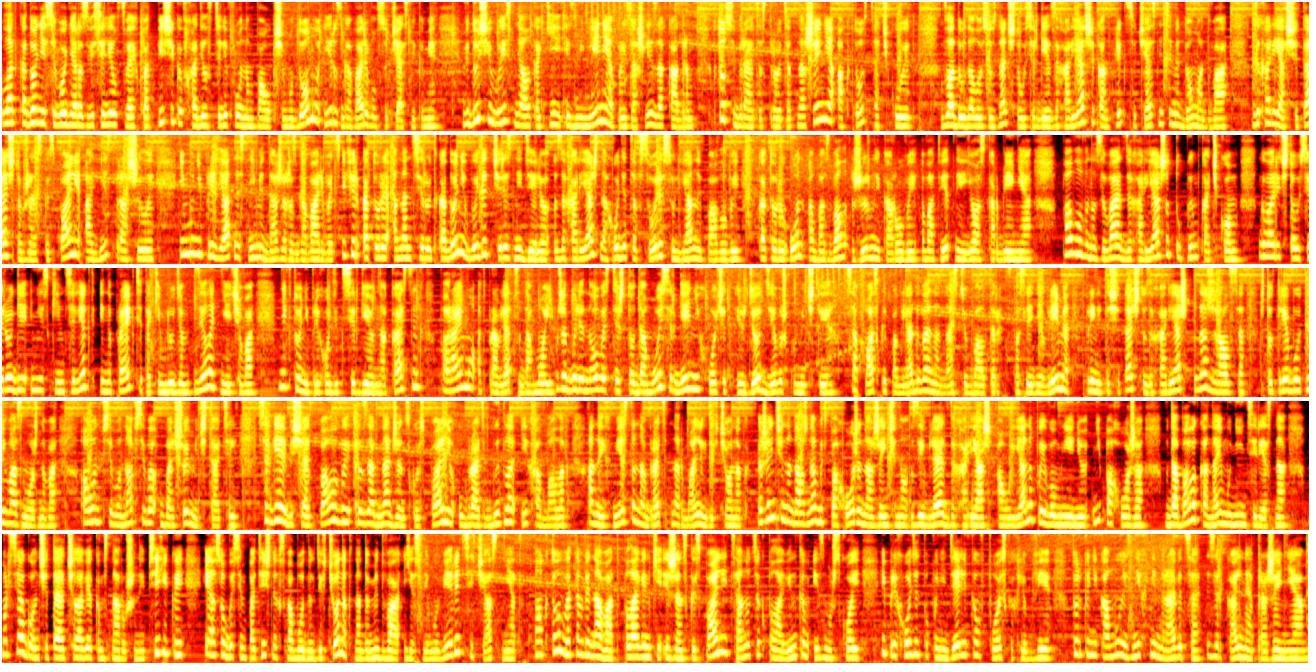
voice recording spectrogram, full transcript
Влад Кадони сегодня развеселил своих подписчиков, ходил с телефоном по общему дому и разговаривал с участниками. Ведущий выяснял, какие изменения произошли за кадром, кто собирается строить отношения, а кто сачкует. Владу удалось узнать, что у Сергея Захарьяши конфликт с участницами Дома-2. Захарьяш считает, что в женской спальне одни страшилы, ему неприятно с ними даже разговаривать. Эфир, который анонсирует Кадони, выйдет через неделю. Захарьяш находится в ссоре с Ульяной Павловой, которую он обозвал жирной коровой в ответ на ее оскорбление. Павлова называет Захарьяша тупым качком. Говорит, что у Сереги низкий интеллект и на проекте таким людям делать нечего. Никто не приходит к Сергею на кастинг, пора ему отправляться домой. Уже были новости, что домой Сергей не хочет и ждет девушку мечты, с опаской поглядывая на Настю Балтер. В последнее время принято считать, что Захарьяш зажрался, что требует невозможного, а он всего-навсего большой мечтатель. Сергей обещает Павловой разогнать женскую спальню спальню убрать быдло и хабалок, а на их место набрать нормальных девчонок. Женщина должна быть похожа на женщину, заявляет Захарьяш, а Ульяна, по его мнению, не похожа. Вдобавок она ему не интересна. Марсиагу считает человеком с нарушенной психикой и особо симпатичных свободных девчонок на Доме 2, если ему верить, сейчас нет. Ну а кто в этом виноват? Половинки из женской спальни тянутся к половинкам из мужской и приходят по понедельникам в поисках любви, только никому из них не нравится зеркальное отражение.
